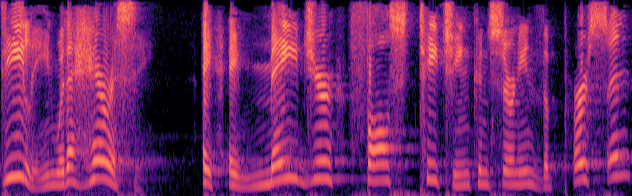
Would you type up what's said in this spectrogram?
dealing with a heresy, a, a major false teaching concerning the person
